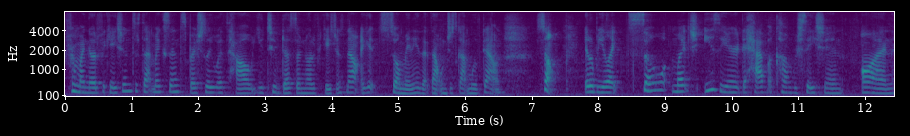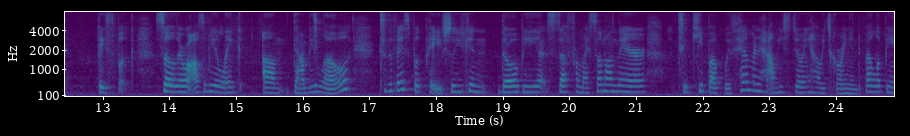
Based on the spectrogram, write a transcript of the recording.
from my notifications, if that makes sense, especially with how YouTube does their notifications now. I get so many that that one just got moved down. So it'll be like so much easier to have a conversation on Facebook. So there will also be a link um, down below to the Facebook page. So you can, there will be stuff from my son on there to keep up with him and how he's doing, how he's growing and developing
